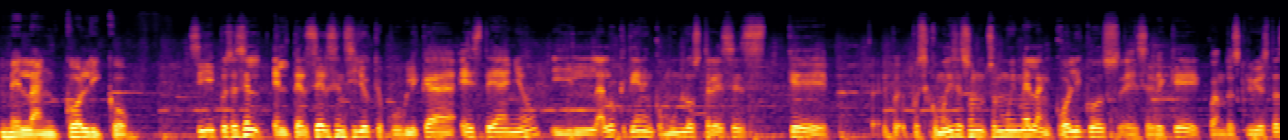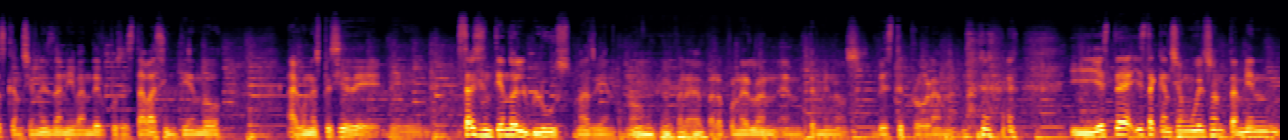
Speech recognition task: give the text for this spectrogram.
melancólico. Sí, pues es el, tercer sencillo que publica este año y algo que tienen en común los tres es que, pues como dices, son, son muy melancólicos. Eh, se ve que cuando escribió estas canciones Danny Vander pues estaba sintiendo alguna especie de... de- estaba sintiendo el blues más bien, ¿no? Para, para ponerlo en, en términos de este programa. y, esta, y esta canción Wilson también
